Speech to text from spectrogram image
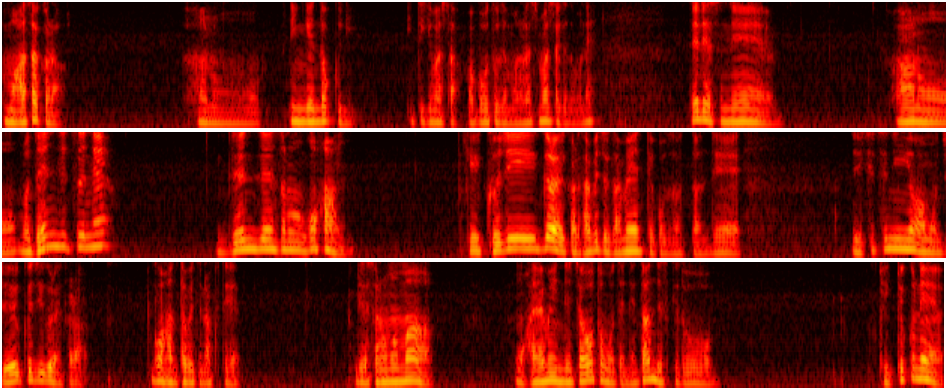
もう朝から、あのー、人間ドックに行ってきました。まあ、冒頭でも話しましたけどもね。でですね、あのー、まあ、前日ね、全然そのご飯、9時ぐらいから食べちゃダメってことだったんで、実質にはもう19時ぐらいからご飯食べてなくて、で、そのまま、もう早めに寝ちゃおうと思って寝たんですけど、結局ね、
